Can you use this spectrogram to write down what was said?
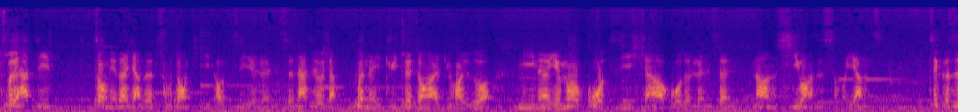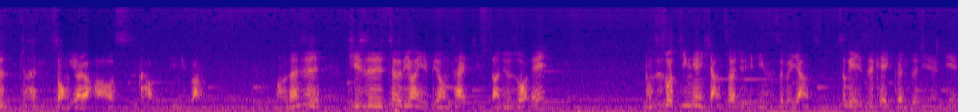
所以他自己重点在讲这个主动积极投资自己的人生。他就想问了一句最重要的一句话，就是说，你呢有没有过自己想要过的人生？然后你希望是什么样子？这个是很重要，要好好思考的地方。哦，但是其实这个地方也不用太紧张，就是说，哎，不是说今天想出来就一定是这个样子，这个也是可以跟着你的年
